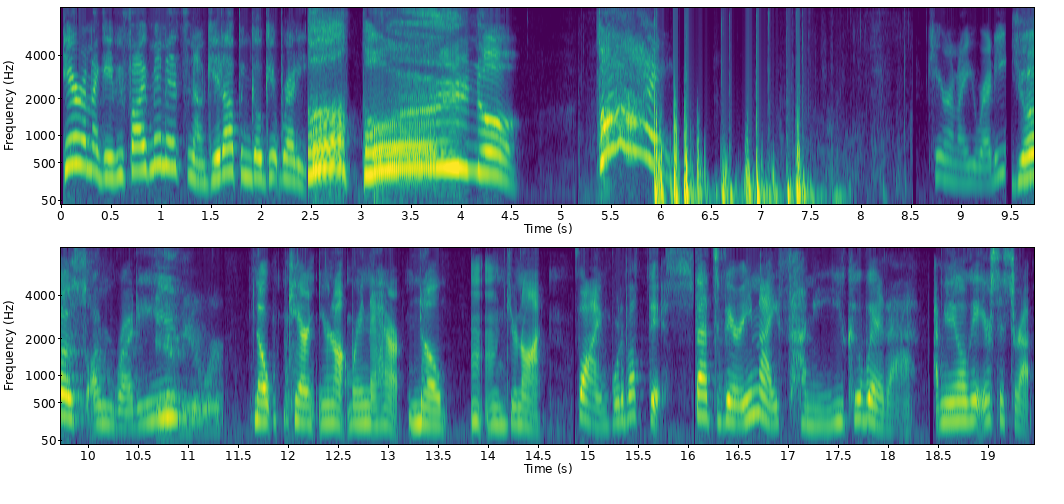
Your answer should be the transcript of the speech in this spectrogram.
Karen, I gave you five minutes. Now get up and go get ready. Uh, fine. Fine. Karen, are you ready? Yes, I'm ready. Did our Peter work? No, Karen, you're not wearing the hair. No, mm-mm, you're not. Fine, what about this? That's very nice, honey. You could wear that. I'm gonna go get your sister up.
